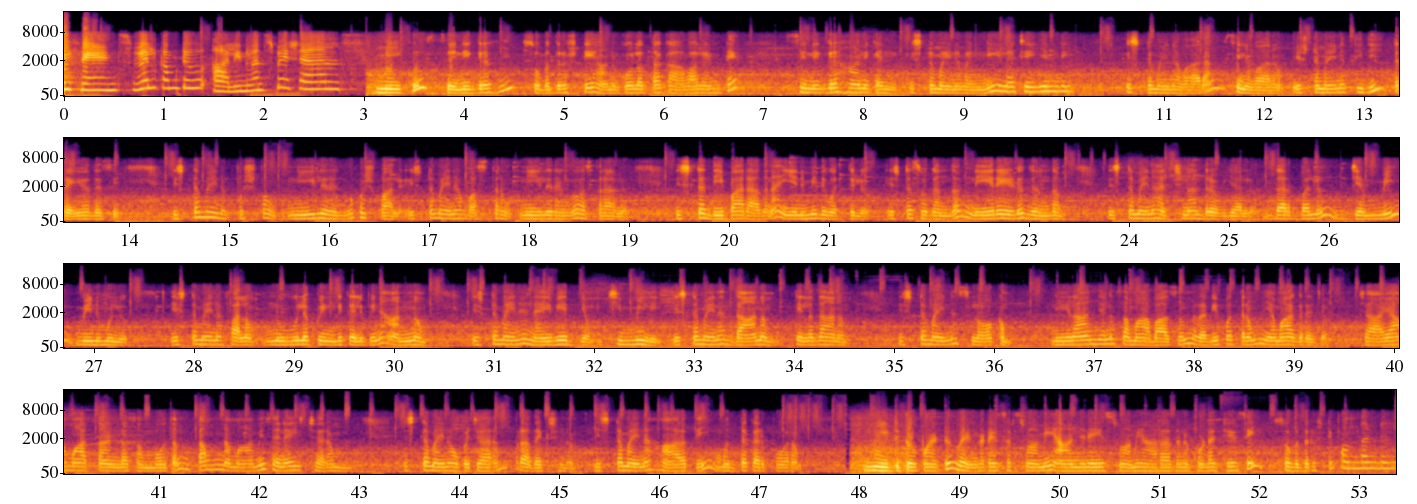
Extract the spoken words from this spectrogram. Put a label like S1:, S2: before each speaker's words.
S1: Hi friends welcome to all in one specials
S2: మీకు శనిగ్రహం శుభదృష్టి అనుకూలత కావాలంటే శనిగ్రహానికి అన్- ఇష్టమైనవన్నీ ఇలా చేయండి ఇష్టమైన వారం శనివారం ఇష్టమైన తిథి త్రయోదశి ఇష్టమైన పుష్పం నీలిరంగు పుష్పాలు ఇష్టమైన వస్త్రం నీలిరంగు వస్త్రాలు ఇష్ట దీపారాధన ఎనిమిది ఒత్తులు ఇష్ట సుగంధం నేరేడు గంధం ఇష్టమైన అర్చనా ద్రవ్యాలు దర్బలు జమ్మి మినుములు ఇష్టమైన ఫలం నువ్వుల పిండి కలిపిన అన్నం ఇష్టమైన నైవేద్యం చిమ్మిలి ఇష్టమైన దానం తిలదానం ఇష్టమైన శ్లోకం నీలాంజన సమాభాసం రవిపుత్రం యమాగ్రజం ఛాయామార్తాండ సంబోధం తం నమామి శనైశ్వరం ఇష్టమైన ఉపచారం ప్రదక్షిణం ఇష్టమైన హారతి ముద్ద కర్పూరం. వీటితో పాటు వెంకటేశ్వర స్వామి ఆంజనేయ స్వామి ఆరాధన కూడా చేసి శుభదృష్టి పొందండి.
